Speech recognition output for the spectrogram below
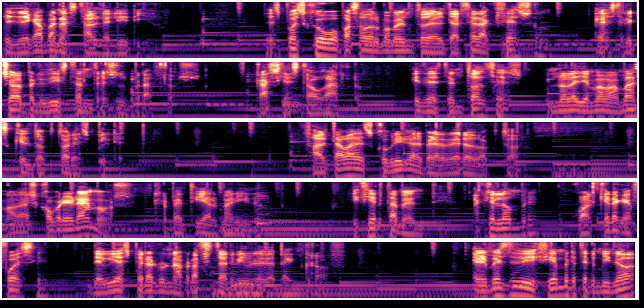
que llegaban hasta el delirio. Después que hubo pasado el momento del tercer acceso, estrechó al periodista entre sus brazos, casi hasta ahogarlo, y desde entonces no le llamaba más que el doctor Spilett. Faltaba descubrir al verdadero doctor. Lo descubriremos, repetía el marino. Y ciertamente, aquel hombre, cualquiera que fuese, debía esperar un abrazo terrible de Pencroff. El mes de diciembre terminó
